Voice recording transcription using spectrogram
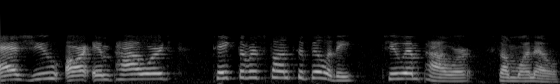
as you are empowered, take the responsibility to empower someone else.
